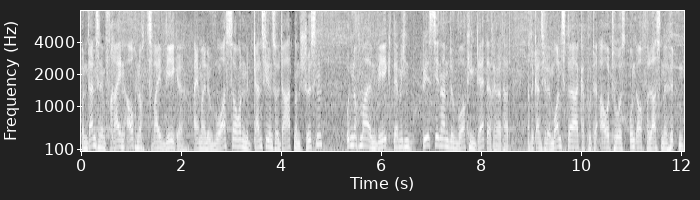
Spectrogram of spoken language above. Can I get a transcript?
Und dann sind im Freien auch noch zwei Wege. Einmal eine Warzone mit ganz vielen Soldaten und Schüssen und nochmal ein Weg, der mich ein bisschen an The Walking Dead erinnert hat. Also ganz viele Monster, kaputte Autos und auch verlassene Hütten.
